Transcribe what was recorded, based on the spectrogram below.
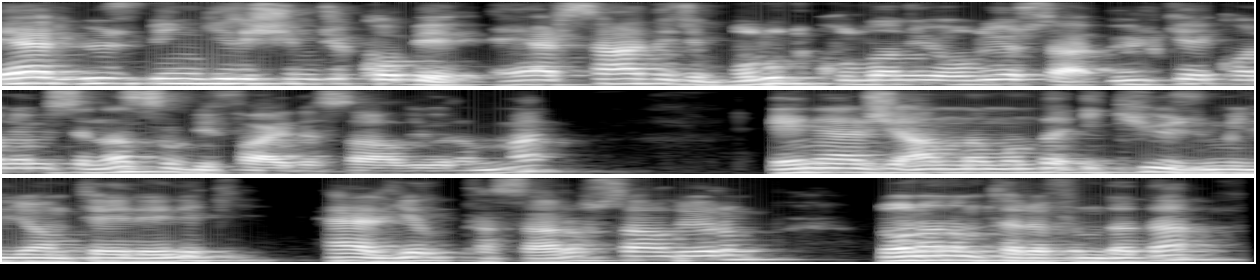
Eğer 100 bin girişimci KOBİ eğer sadece bulut kullanıyor oluyorsa ülke ekonomisi nasıl bir fayda sağlıyorum ben? Enerji anlamında 200 milyon TL'lik her yıl tasarruf sağlıyorum. Donanım tarafında da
